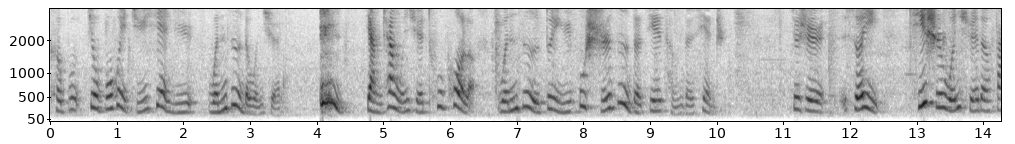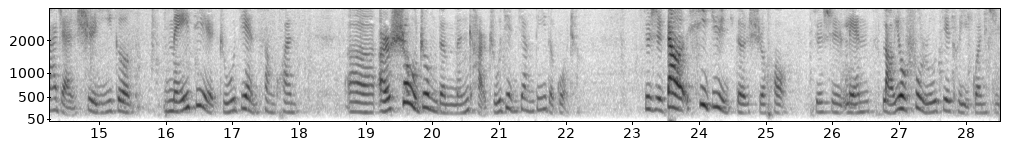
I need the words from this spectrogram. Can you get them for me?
可不就不会局限于文字的文学了。讲唱文学突破了文字对于不识字的阶层的限制。就是所以，其实文学的发展是一个媒介逐渐放宽，呃，而受众的门槛逐渐降低的过程。就是到戏剧的时候，就是连老幼妇孺皆可以观剧，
